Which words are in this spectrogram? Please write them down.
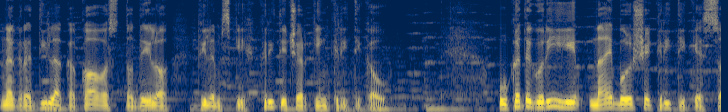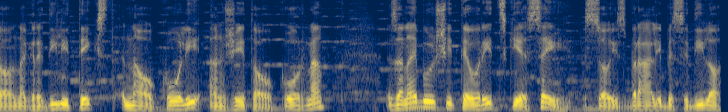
nagradila kakovostno delo filmskih kritičark in kritikov. V kategoriji najboljše kritike so nagradili tekst Na okoli Anžeta Okorna, Za najboljši teoretski esej so izbrali besedilo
